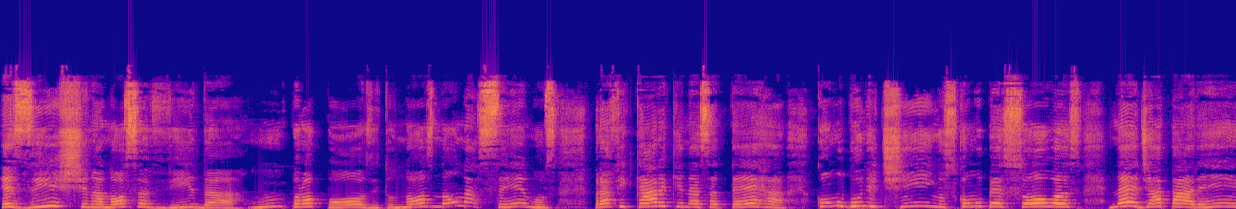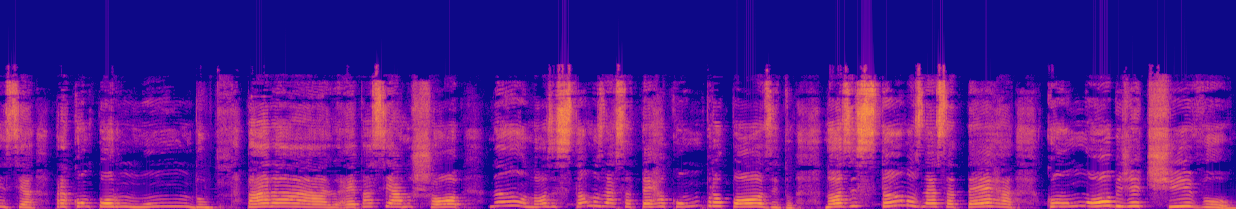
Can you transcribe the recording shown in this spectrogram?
Existe na nossa vida um propósito. Nós não nascemos para ficar aqui nessa terra como bonitinhos, como pessoas, né, de aparência, para compor um mundo, para é, passear no shopping. Não, nós estamos nessa terra com um propósito. Nós estamos nessa terra com um objetivo.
